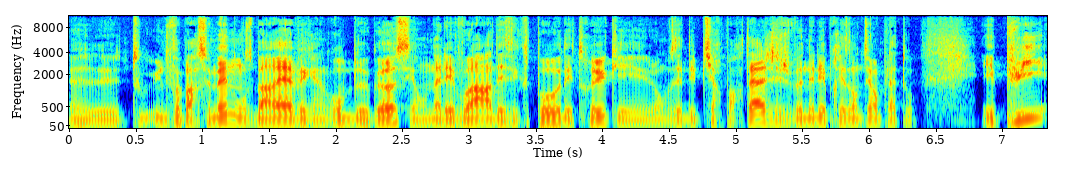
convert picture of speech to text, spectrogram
Une fois par semaine, on se barrait avec un groupe de gosses et on allait voir des expos, des trucs et on faisait des petits reportages et je venais les présenter en plateau. Et puis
